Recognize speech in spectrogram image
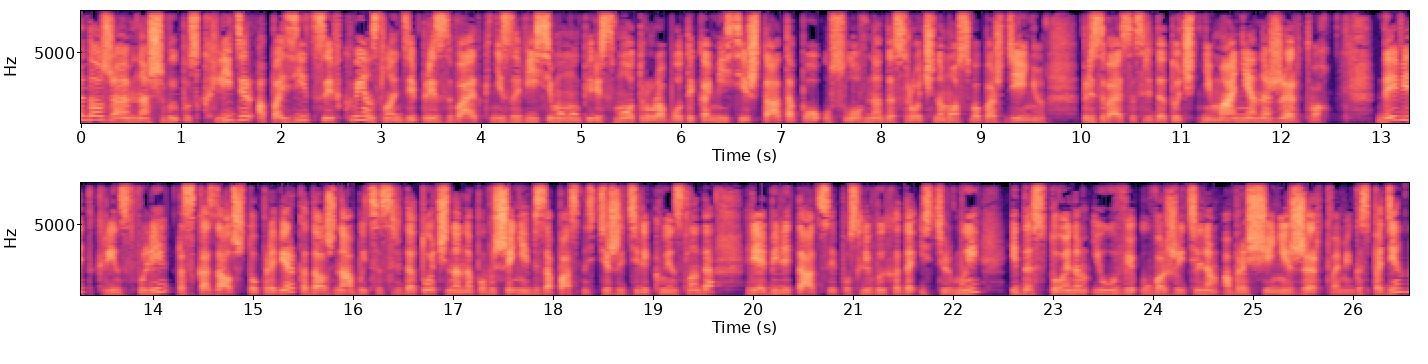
Продолжаем наш выпуск. Лидер оппозиции в Квинсленде призывает к независимому пересмотру работы комиссии штата по условно-досрочному освобождению, призывая сосредоточить внимание на жертвах. Дэвид Кринсфули рассказал, что проверка должна быть сосредоточена на повышении безопасности жителей Квинсленда, реабилитации после выхода из тюрьмы и достойном и уважительном обращении с жертвами. Господин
